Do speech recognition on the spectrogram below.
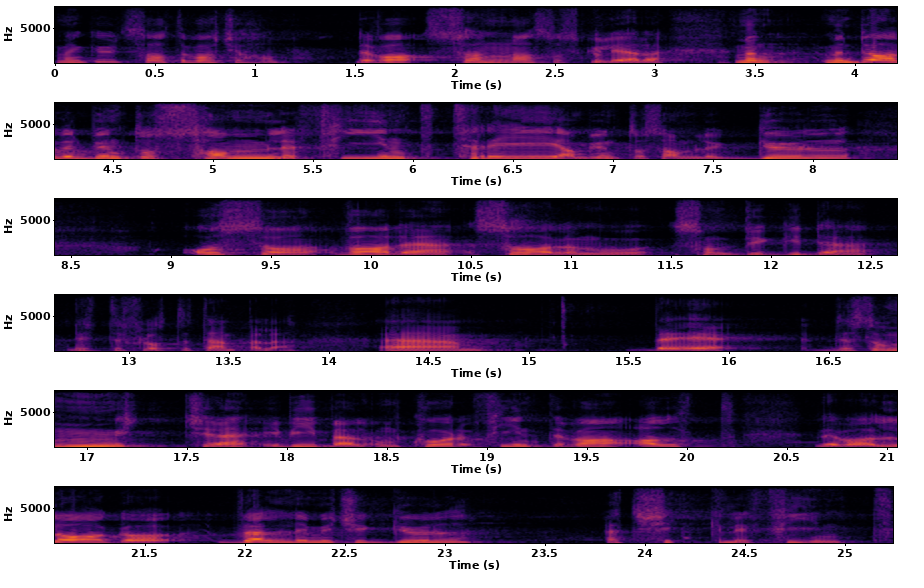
Men Gud sa at det var ikke han. Det var sønner som skulle gjøre det. Men, men David begynte å samle fint tre, han begynte å samle gull. Og så var det Salomo som bygde dette flotte tempelet. Eh, det er, det står mye i Bibelen om hvor fint det var. Alt Det var laga veldig mye gull. Et skikkelig fint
